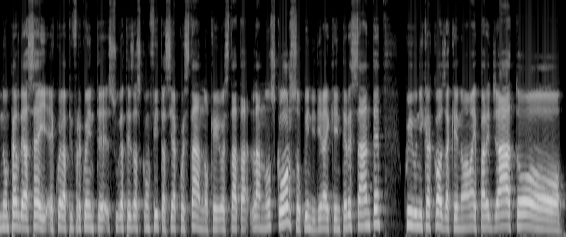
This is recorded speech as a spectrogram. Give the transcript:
non perde a 6 è quella più frequente sulla tesa sconfitta sia quest'anno che è stata l'anno scorso, quindi direi che è interessante. Qui l'unica cosa che non ha mai pareggiato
